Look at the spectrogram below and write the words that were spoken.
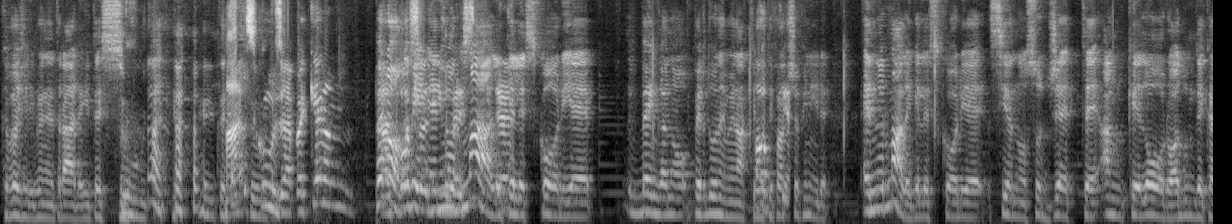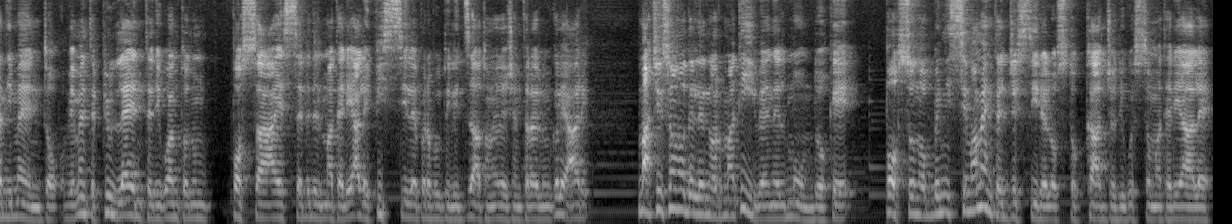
capaci di penetrare i tessuti. i Ma tessuti. scusa, perché non... Però capi, è normale che le scorie vengano, perdonami un attimo, ti Ok. faccio finire. È normale che le scorie siano soggette anche loro ad un decadimento, ovviamente più lente di quanto non possa essere del materiale fissile proprio utilizzato nelle centrali nucleari, ma ci sono delle normative nel mondo che possono benissimamente gestire lo stoccaggio di questo materiale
